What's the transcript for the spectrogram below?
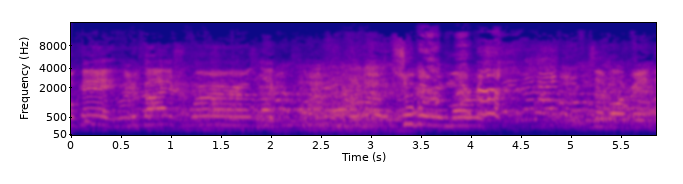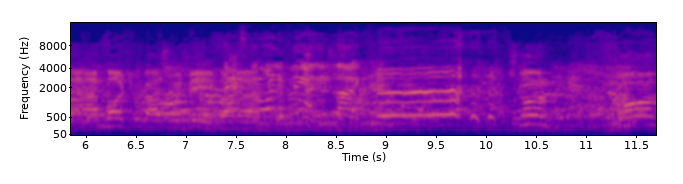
Okay, you guys were like super more receptive of it than I thought you guys would be. But That's the uh, only thing I didn't like. skål! Skål!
